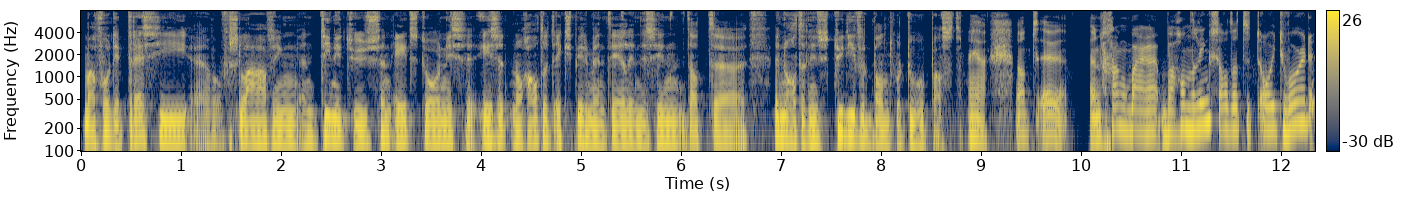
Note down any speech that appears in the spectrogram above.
Maar voor depressie, uh, voor verslaving en tinnitus en eetstoornissen is het nog altijd experimenteel in de zin dat uh, het nog altijd in studieverband wordt toegepast. Ja, want een gangbare behandeling, zal dat het ooit worden?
